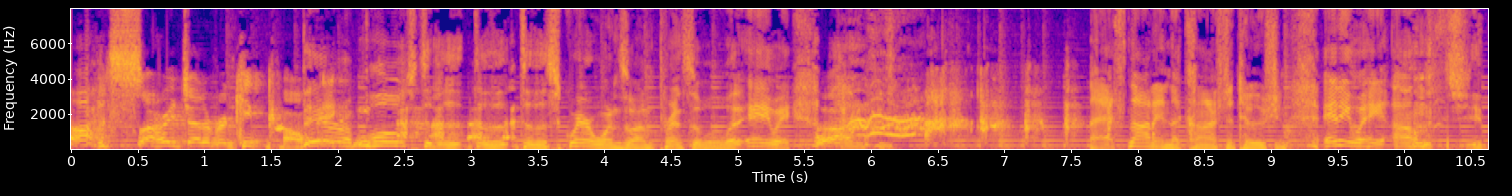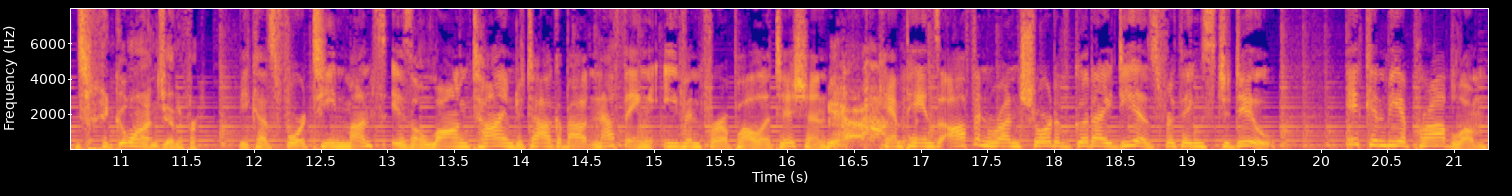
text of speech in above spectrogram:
I'm sorry, Jennifer. Keep going. They're opposed to the to the, to the square ones on principle. But anyway, um, that's not in the Constitution. Anyway, um, go on, Jennifer. Because 14 months is a long time to talk about nothing, even for a politician. Yeah. Campaigns often run short of good ideas for things to do. It can be a problem.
